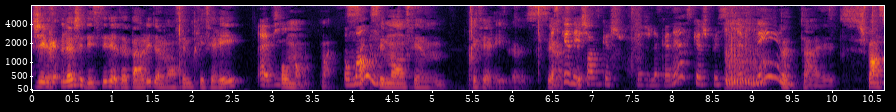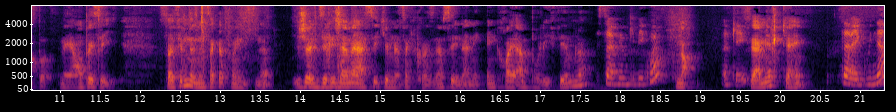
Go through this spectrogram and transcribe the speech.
j'ai là j'ai décidé de te parler de mon film préféré À vie. au monde. Ouais. Au C'est- monde? C'est mon film préféré. là. C'est Est-ce qu'il y a des chances que je, que je le connais? Est-ce que je peux s'y deviner? Peut-être. Je pense pas, mais on peut essayer. C'est un film de 1999. Je le dirai jamais assez que 1999, c'est une année incroyable pour les films, là. C'est un film québécois? Non. Ok. C'est américain. C'est avec Gwyneth?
